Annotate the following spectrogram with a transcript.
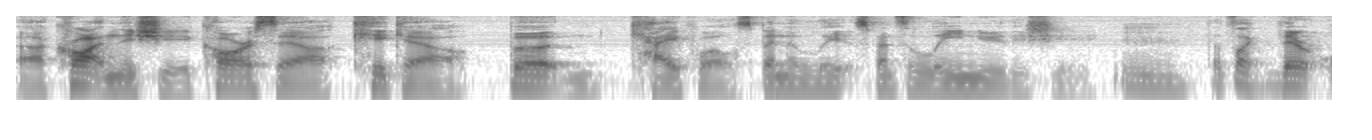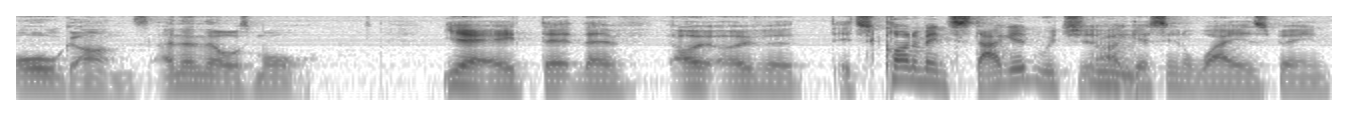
Uh, Crichton this year, Koroisau, Kikau, Burton, Capewell, Spencer, Le- Spencer Leniu this year. mm. That's like they're all guns, and then there was more. yeah, it, they, they've over. It's kind of been staggered, which I Mm. guess in a way has been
